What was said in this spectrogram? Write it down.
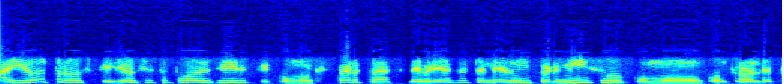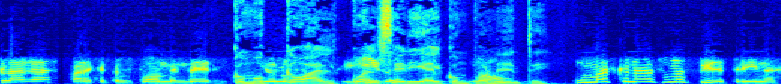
Hay otros que yo sí te puedo decir que como experta deberías de tener un permiso como control de plagas para que te los puedan vender. ¿Como Yo he cuál? ¿Cuál conseguido, sería el ¿no? componente? Más que nada son las piretrinas.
